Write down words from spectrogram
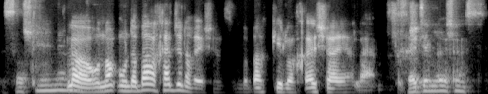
עשר שנים? לא, הוא מדבר אחרי Generations, הוא מדבר כאילו אחרי שהיה להם. אחרי Generations?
